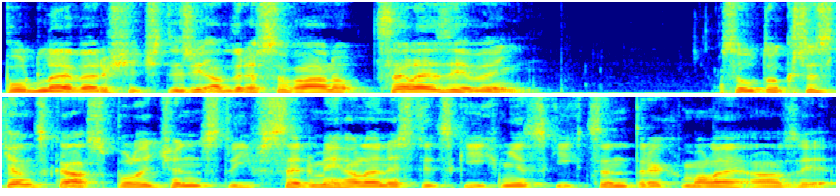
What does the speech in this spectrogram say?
podle verše 4 adresováno celé zjevení. Jsou to křesťanská společenství v sedmi helenistických městských centrech Malé Asie.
